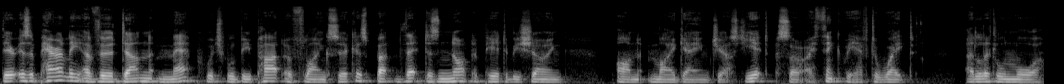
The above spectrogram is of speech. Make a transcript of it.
There is apparently a Verdun map which will be part of Flying Circus, but that does not appear to be showing on my game just yet, so I think we have to wait a little more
